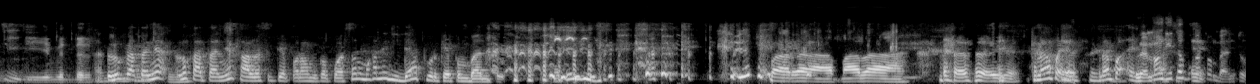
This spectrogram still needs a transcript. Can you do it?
Iya bener. Lu katanya, lu katanya kalau setiap orang buka puasa lu makannya di dapur kayak pembantu. Parah, parah. Iya. Kenapa ya? Kenapa? Eh, Lu emang gitu bukan pembantu.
